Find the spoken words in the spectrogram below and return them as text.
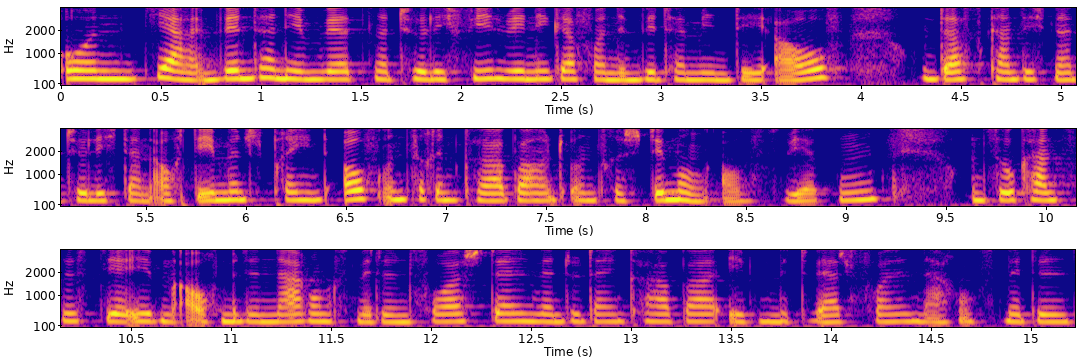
Und ja, im Winter nehmen wir jetzt natürlich viel weniger von dem Vitamin D auf und das kann sich natürlich dann auch dementsprechend auf unseren Körper und unsere Stimmung auswirken. Und so kannst du es dir eben auch mit den Nahrungsmitteln vorstellen. Wenn du deinen Körper eben mit wertvollen Nahrungsmitteln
